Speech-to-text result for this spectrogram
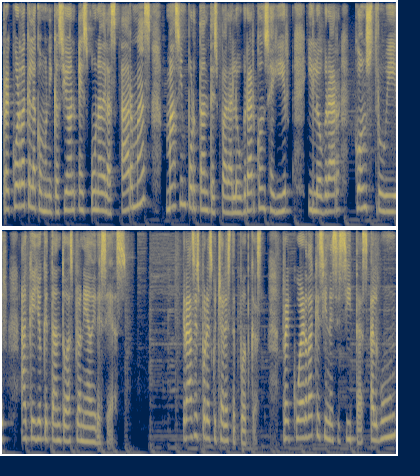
Recuerda que la comunicación es una de las armas más importantes para lograr conseguir y lograr construir aquello que tanto has planeado y deseas. Gracias por escuchar este podcast. Recuerda que si necesitas algún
